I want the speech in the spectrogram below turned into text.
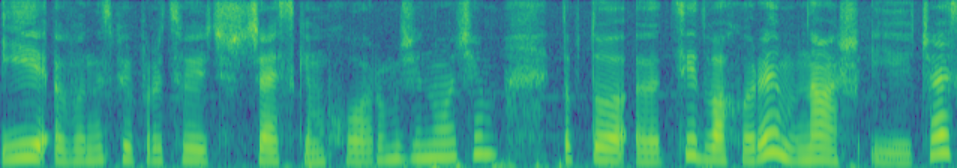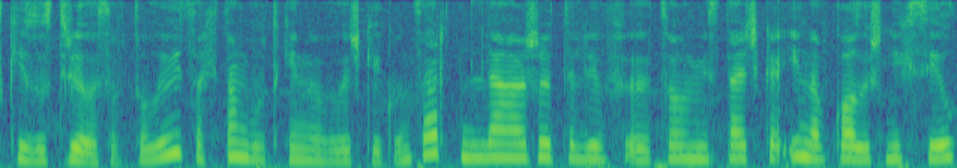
і вони співпрацюють з чеським хором жіночим. Тобто е, ці два хори, наш і чеський, зустрілися в Туловіцях, і там був такий невеличкий концерт для жителів е, цього містечка і навколишніх сіл.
